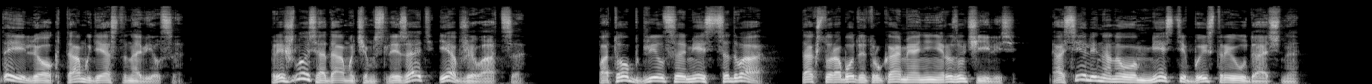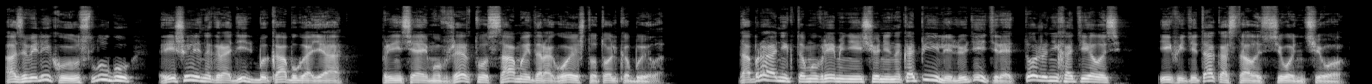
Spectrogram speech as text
да и лег там, где остановился. Пришлось Адамычам слезать и обживаться. Потоп длился месяца два, так что работать руками они не разучились, а сели на новом месте быстро и удачно. А за великую услугу решили наградить быка-бугая, принеся ему в жертву самое дорогое, что только было. Добра они к тому времени еще не накопили, людей терять тоже не хотелось, их ведь и так осталось всего ничего.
